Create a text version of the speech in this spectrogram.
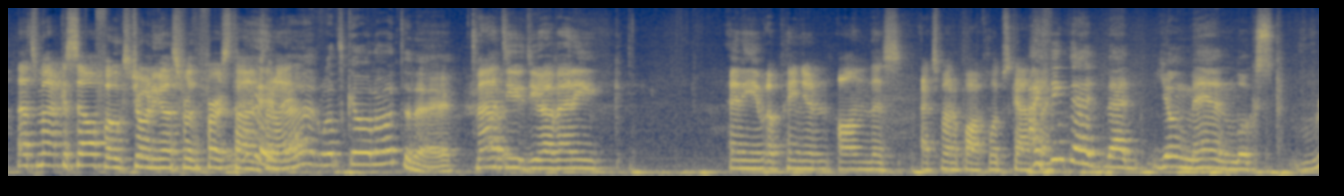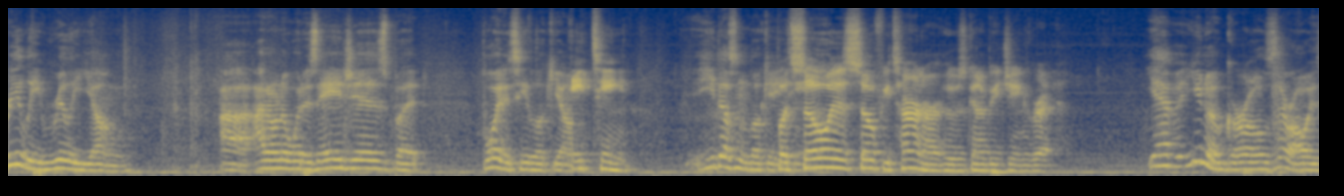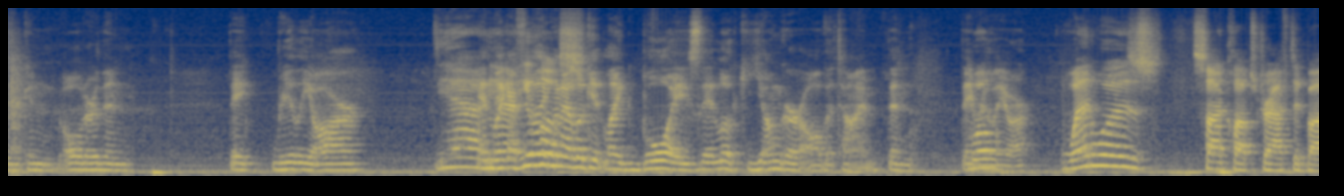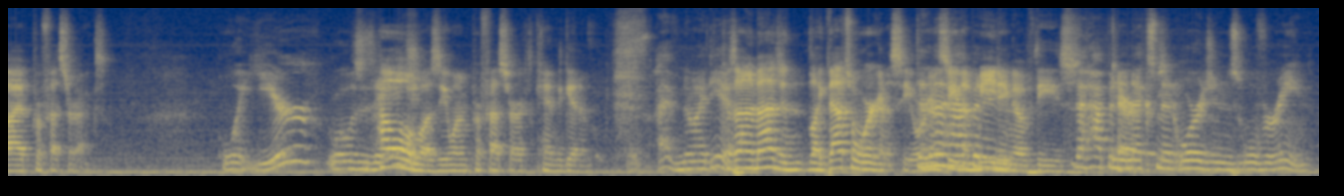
That's Matt Cassell, folks, joining us for the first time Hey, tonight. Matt, what's going on today? Matt, do you, do you have any any opinion on this X Men Apocalypse casting? I think that that young man looks really, really young. Uh, I don't know what his age is, but boy, does he look young. 18. He doesn't look 18. But so is Sophie Turner, who's going to be Jean Grey. Yeah, but you know, girls, they're always looking older than they really are. Yeah, And like, yeah, I feel like when I look at like boys, they look younger all the time than they Well, really are. When was Cyclops drafted by Professor X? What year? What was his age? How age? old was he when Professor X came to get him? I have no idea. Because I imagine, like, that's what we're going to see. We're Didn't going to that see the meeting in- of these. That happened characters. in X Men Origins Wolverine,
